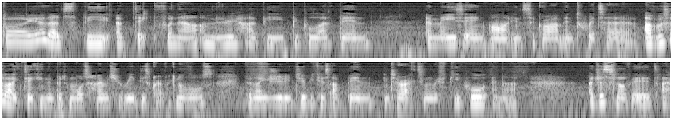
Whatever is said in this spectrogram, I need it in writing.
But yeah, that's the update for now. I'm very happy. People have been amazing on Instagram and Twitter. I've also like taken a bit more time to read these graphic novels than I usually do because I've been interacting with people and I, I just love it. I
